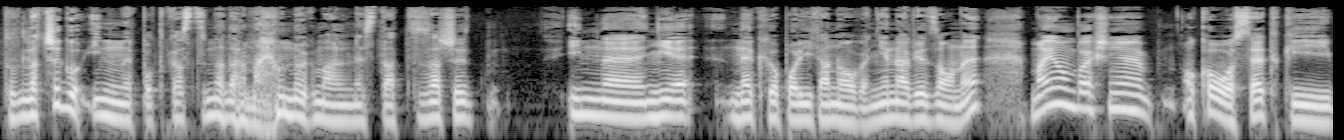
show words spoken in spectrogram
to dlaczego inne podcasty nadal mają normalne staty? Znaczy inne nie nekropolitanowe, nienawiedzone, mają właśnie około setki,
